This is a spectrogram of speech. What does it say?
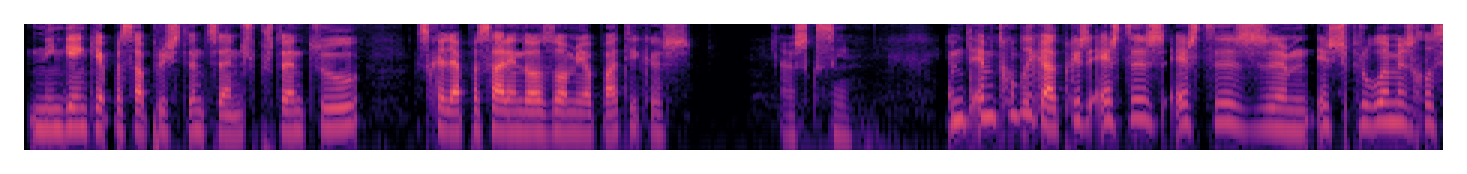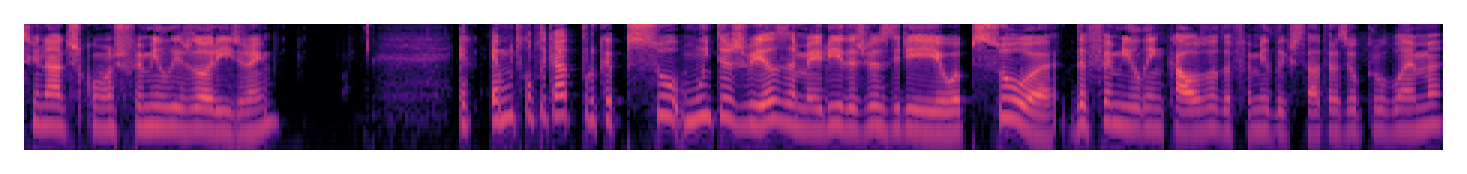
ninguém quer passar por isto tantos anos. Portanto, se calhar passarem doses homeopáticas. Acho que sim. É muito, é muito complicado, porque estas, estas, hum, estes problemas relacionados com as famílias de origem é, é muito complicado porque a pessoa, muitas vezes, a maioria das vezes diria eu, a pessoa da família em causa, da família que está a trazer o problema,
